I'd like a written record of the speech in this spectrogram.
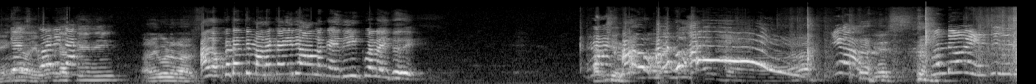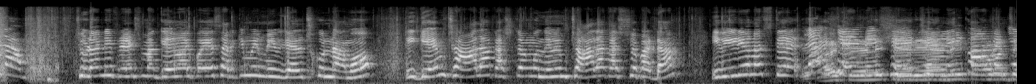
ఏం కాదు ఎవరికి వచ్చింది అది కూడా రాదు. అది ఒకటైతే మనకైతే వాళ్ళకైతే ఈక్వల్ అవుతుంది. వచ్చింది చూడండి ఫ్రెండ్స్ మా గేమ్ అయిపోయేసరికి మేము ఇవి గెలుచుకున్నాము. ఈ గేమ్ చాలా కష్టంగా ఉంది మేము చాలా కష్టపడ్డాం. ఈ వీడియో నచ్చితే లైక్ చేయండి షేర్ చేయండి కామెంట్ చేయండి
